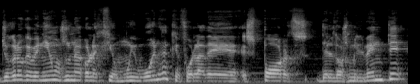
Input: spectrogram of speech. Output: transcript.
yo creo que veníamos de una colección muy buena, que fue la de Sports del 2020,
